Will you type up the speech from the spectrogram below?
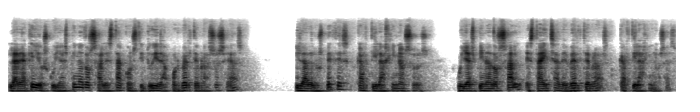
la de aquellos cuya espina dorsal está constituida por vértebras óseas, y la de los peces cartilaginosos, cuya espina dorsal está hecha de vértebras cartilaginosas.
